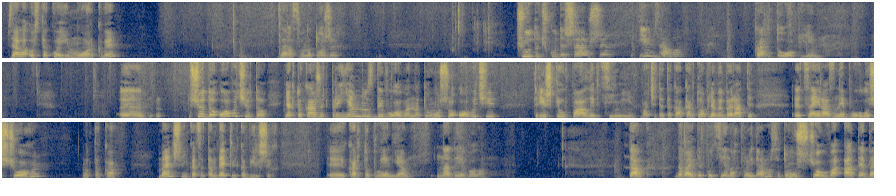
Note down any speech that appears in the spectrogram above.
Взяла ось такої моркви. Зараз вона теж чуточку дешевше. І взяла картоплі. Е, щодо овочів, то, як то кажуть, приємно здивована, тому що овочі трішки впали в ціні. Бачите, така картопля вибирати цей раз не було з чого. От така меншенька, це там декілька більших е, картоплин я надибала. Так, давайте по цінах пройдемося, тому що в АТБ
